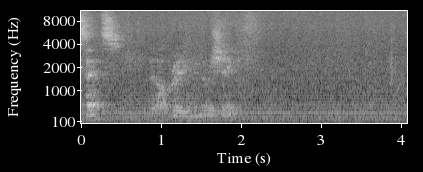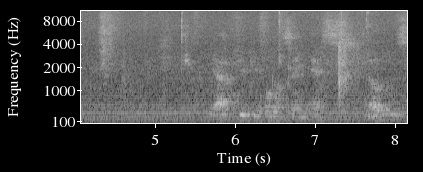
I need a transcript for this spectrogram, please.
Sense, that operating window shape? Yeah, a few people saying yes, no's.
